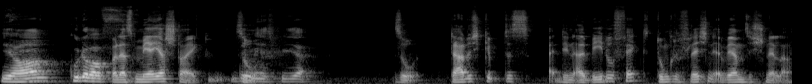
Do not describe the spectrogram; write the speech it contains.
Ja, gut, aber. Weil das Meer ja steigt. So. Ja. So, dadurch gibt es den Albedo-Effekt, dunkle Flächen erwärmen sich schneller.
